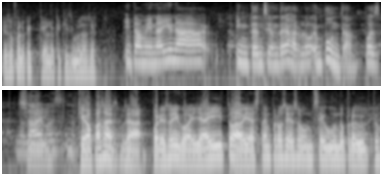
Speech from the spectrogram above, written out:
Eso fue lo que, que, lo que quisimos hacer. Y también hay una intención de dejarlo en punta, pues no sí. sabemos... ¿Qué va a pasar? O sea, por eso digo, ahí, ahí todavía está en proceso un segundo producto.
